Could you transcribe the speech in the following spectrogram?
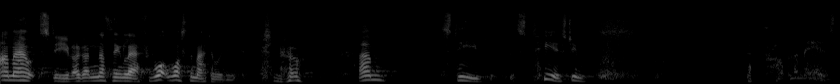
I'm out, Steve. I've got nothing left. What, what's the matter with you? no. Um, Steve, tears streaming. The problem is,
